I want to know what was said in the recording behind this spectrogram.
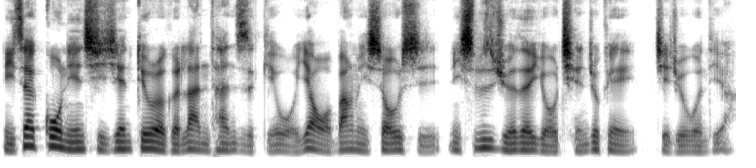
你在过年期间丢了个烂摊子给我，要我帮你收拾，你是不是觉得有钱就可以解决问题啊？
